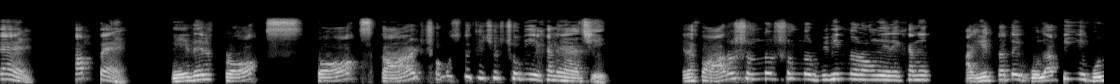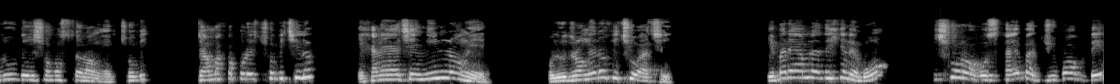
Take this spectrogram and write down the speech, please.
প্যান্ট হাফ প্যান্ট মেয়েদের ফ্রকস ফ্রক স্কার্ট সমস্ত কিছুর ছবি এখানে আছে। দেখো, আরও সুন্দর সুন্দর বিভিন্ন রঙের এখানে আগেরটাতে গোলাপি, হলুদ, এই সমস্ত রঙের ছবি জামা কাপড়ের ছবি ছিল। এখানে আছে নীল রঙের, হলুদ রঙেরও কিছু আছে। এবারে আমরা দেখে নেব কিশোর অবস্থায় বা যুবকদের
